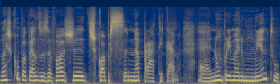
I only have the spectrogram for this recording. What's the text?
Eu acho que o papel dos avós eh, descobre-se na prática. Uh, num primeiro momento,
